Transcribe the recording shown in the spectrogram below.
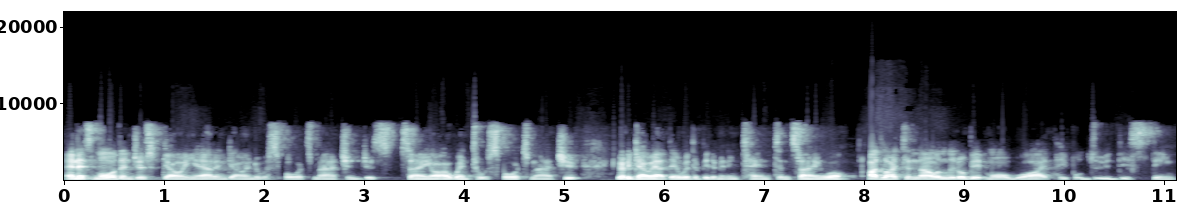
and it's more than just going out and going to a sports match and just saying, "Oh, I went to a sports match." You, have got to go out there with a bit of an intent and saying, "Well, I'd like to know a little bit more why people do this thing."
